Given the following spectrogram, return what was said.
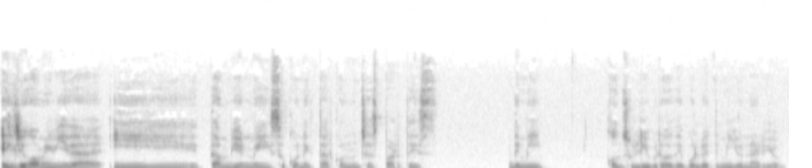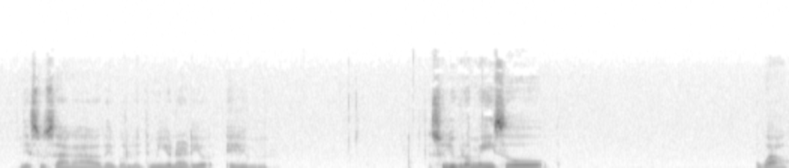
Él llegó a mi vida y también me hizo conectar con muchas partes de mí con su libro Devuélvete Millonario, de su saga Devuélvete Millonario. Em, su libro me hizo, wow,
